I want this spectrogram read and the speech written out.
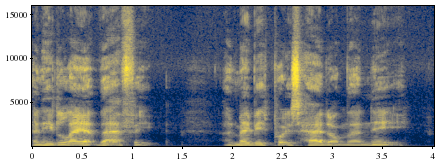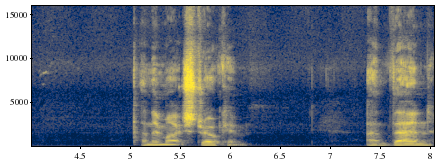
and he'd lay at their feet and maybe put his head on their knee and they might stroke him. And then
